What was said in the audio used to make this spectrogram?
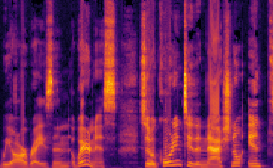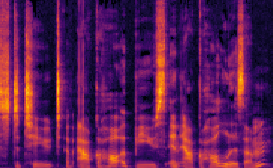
we are raising awareness. So, according to the National Institute of Alcohol Abuse and Alcoholism,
